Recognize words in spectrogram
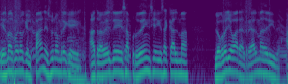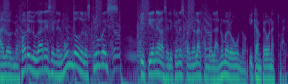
y es más bueno que el PAN, es un hombre que a través de esa prudencia y esa calma logró llevar al Real Madrid a los mejores lugares en el mundo de los clubes y tiene a la selección española como la número uno y campeón actual.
